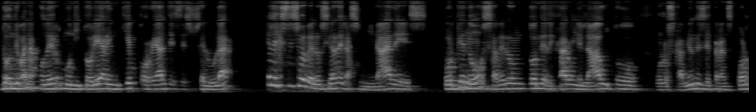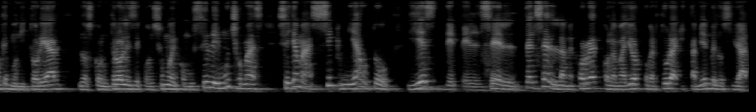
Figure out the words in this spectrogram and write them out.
donde van a poder monitorear en tiempo real desde su celular el exceso de velocidad de las unidades, ¿Por qué no saber dónde dejaron el auto o los camiones de transporte, monitorear los controles de consumo de combustible y mucho más? Se llama SIC Mi Auto y es de Telcel. Telcel, la mejor red con la mayor cobertura y también velocidad.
